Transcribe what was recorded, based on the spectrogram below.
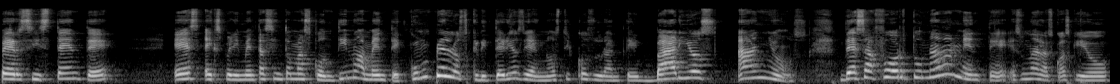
persistente es experimenta síntomas continuamente, cumple los criterios diagnósticos durante varios años. Desafortunadamente, es una de las cosas que yo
